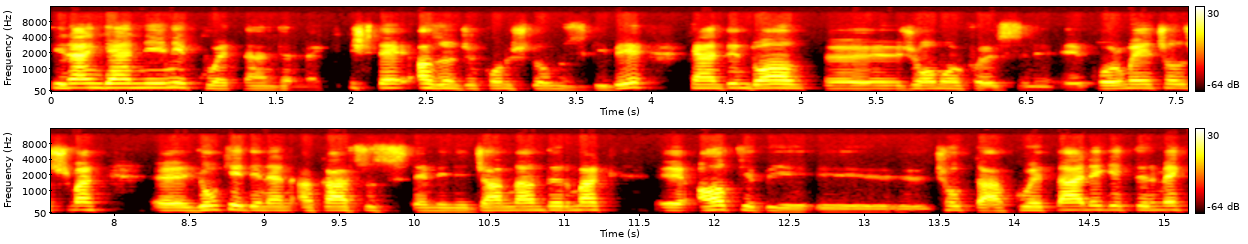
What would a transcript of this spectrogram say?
direngenliğini kuvvetlendirmek. İşte az önce konuştuğumuz gibi kentin doğal e, jeomorfolojisini e, korumaya çalışmak, e, yok edilen akarsu sistemini canlandırmak, e, altyapıyı e, çok daha kuvvetli hale getirmek,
